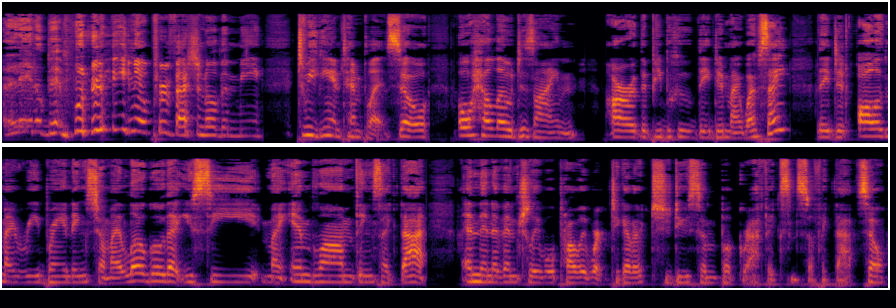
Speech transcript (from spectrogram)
a little bit more, you know, professional than me tweaking a template. So, Oh Hello Design are the people who they did my website. They did all of my rebranding. So my logo that you see, my emblem, things like that. And then eventually we'll probably work together to do some book graphics and stuff like that. So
